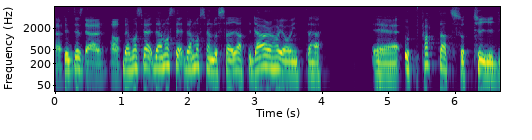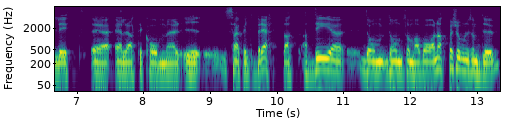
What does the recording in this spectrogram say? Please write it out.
här. Det, det, där, ja. där, måste jag, där, måste, där måste jag ändå säga att det där har jag inte eh, uppfattats så tydligt eh, eller att det kommer i, särskilt brett. Att, att det, de, de som har varnat, personer som du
